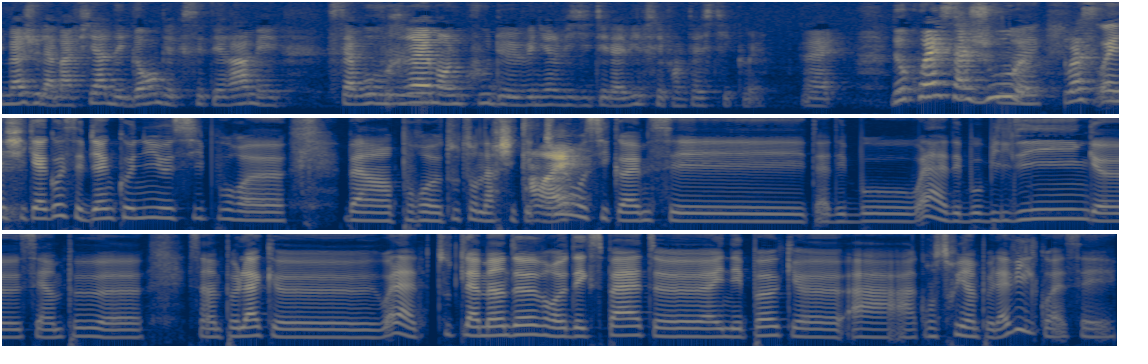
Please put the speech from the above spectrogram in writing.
l'image de la mafia, des gangs, etc. Mais ça vaut Mm. vraiment le coup de venir visiter la ville. C'est fantastique, ouais. Ouais. Donc ouais, ça joue. Ouais. euh, Ouais, Chicago, c'est bien connu aussi pour, euh, ben, pour euh, toute son architecture Ouais. aussi quand même. C'est, t'as des beaux, voilà, des beaux buildings. euh, c'est un peu, c'est un peu là que, voilà, toute la main d'œuvre d'expat à une époque a, a construit un peu la ville, quoi. C'est.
